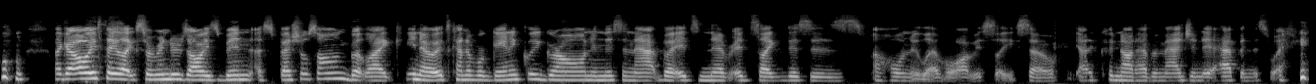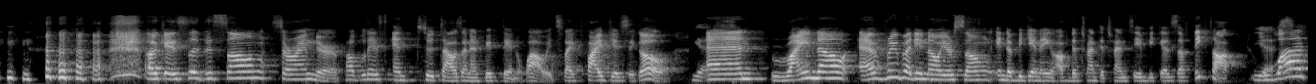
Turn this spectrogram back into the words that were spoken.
like I always say like Surrender's always been a special song, but like, you know, it's kind of organically grown and this and that, but it's never it's like this is a whole new level obviously. So, I could not have imagined it happen this way. okay, so the song Surrender, published in 2015. Wow, it's like five years ago. Yes. And right now, everybody know your song in the beginning of the 2020 because of TikTok. Yes. What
